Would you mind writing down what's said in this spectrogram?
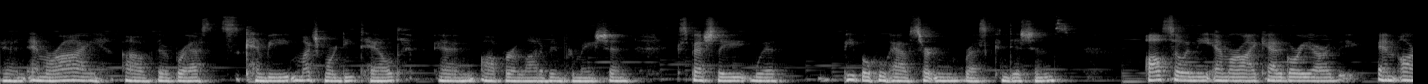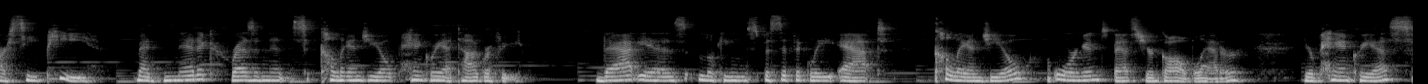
and MRI of the breasts can be much more detailed and offer a lot of information, especially with people who have certain breast conditions. Also, in the MRI category are the MRCP, magnetic resonance cholangiopancreatography. That is looking specifically at cholangio organs, that's your gallbladder, your pancreas,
